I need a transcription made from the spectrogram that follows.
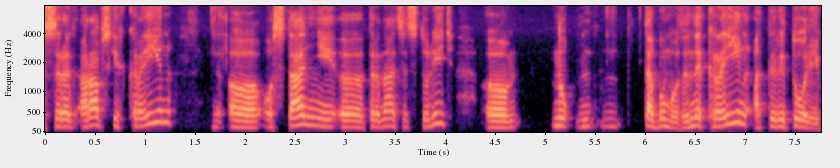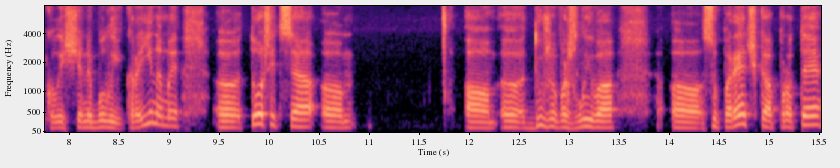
серед арабських країн е, останні е, 13 століть, е, ну так би мовити, не країн, а території, коли ще не були країнами, е, точиться. е, е, е, Дуже важлива е, суперечка про те, е,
